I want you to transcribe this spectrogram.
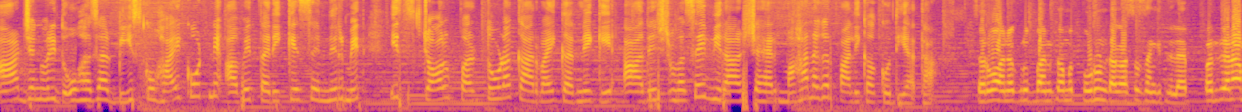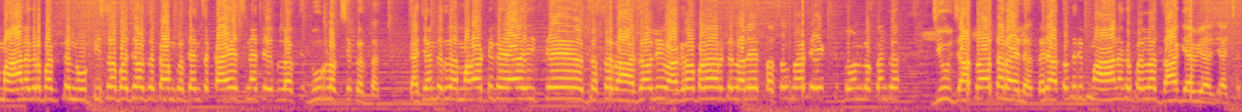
8 जनवरी 2020 को हाई कोर्ट ने अवैध तरीके से निर्मित इस स्टॉल पर तोड़ा कार्रवाई करने के आदेश वसई विरार शहर महानगर पालिका को दिया था। सर्व अनधिकृत बांधकाम तोडून टाका असं सांगितलेलं आहे. पण त्यांना महानगरपालिका नोटिसा काम करतात, त्यांचं लक्ष, दुर्लक्ष करतात. त्याच्यानंतर मला वाटतं का राजावली वाघरापडासारखं झाले तसंच मला एक दोन लोकांचा जीव जाता जाता राहिलं तरी आता तरी महानगरपालिका जाग याच्यात.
